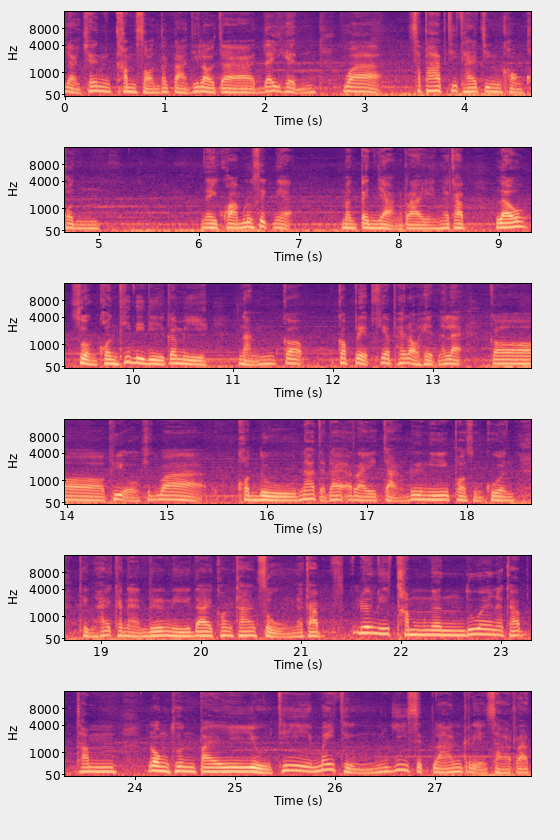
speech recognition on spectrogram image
อย่างเช่นคำสอนต่างๆ ที่เราจะได้เห็นว่าสภาพที่แท้จริงของคน ในความรู้สึกเนี่ยมันเป็นอย่างไรนะครับ แล้วส่วนคนที่ดีๆ ก็มีหนังก็ก็เปรียบเทียบให้เราเห็นนั่นแหละ ก็พี่โอคิดว่าคนดูน่าจะได้อะไรจากเรื่องนี้พอสมควรถึงให้คะแนนเรื่องนี้ได้ค่อนข้างสูงนะครับ เรื่องนี้ทำเงินด้วยนะครับทำลงทุนไปอยู่ที่ไม่ถึง 20 ล้านเหรียญสหรัฐ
